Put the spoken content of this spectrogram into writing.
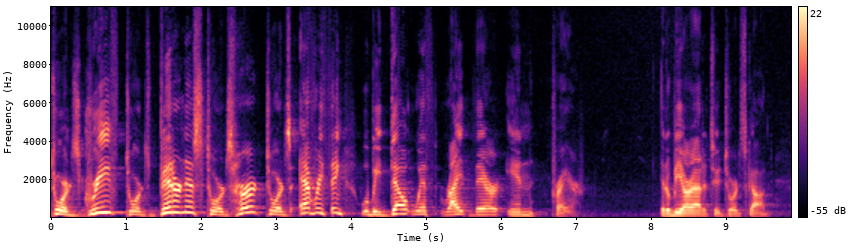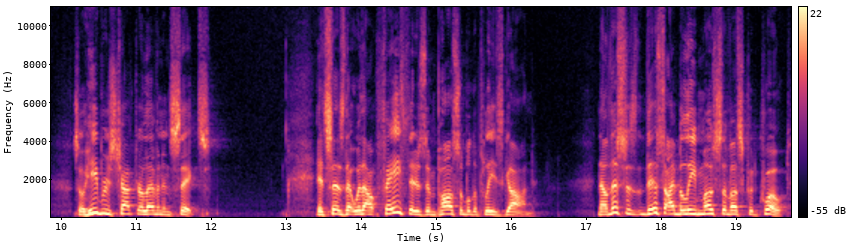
towards grief, towards bitterness, towards hurt, towards everything will be dealt with right there in prayer. It'll be our attitude towards God. So, Hebrews chapter 11 and 6, it says that without faith it is impossible to please God. Now, this is this I believe most of us could quote.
